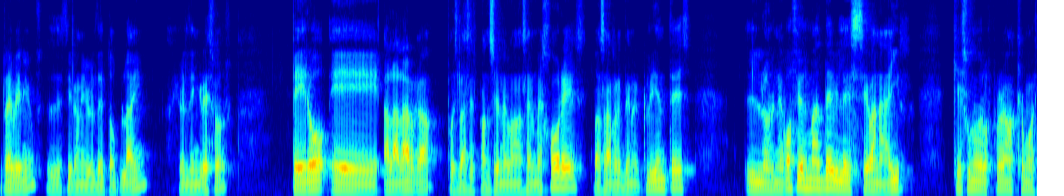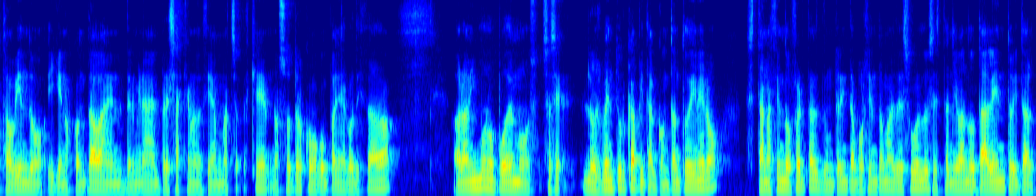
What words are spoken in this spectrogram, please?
revenues, es decir, a nivel de top line, a nivel de ingresos, pero eh, a la larga, pues las expansiones van a ser mejores, vas a retener clientes, los negocios más débiles se van a ir que es uno de los problemas que hemos estado viendo y que nos contaban en determinadas empresas que nos decían, macho, es que nosotros como compañía cotizada ahora mismo no podemos, o sea, los venture capital con tanto dinero están haciendo ofertas de un 30% más de sueldo, se están llevando talento y tal.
